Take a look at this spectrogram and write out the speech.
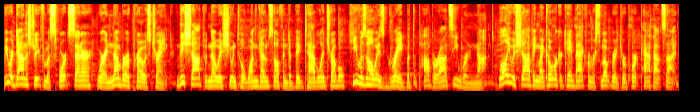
We were down the street from a sports center where a number of pros trained. These shopped with no issue until one got himself into big tabloid trouble. He was always great, but the paparazzi were not. While he was shopping, my coworker came back from her smoke break to report Pap outside.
